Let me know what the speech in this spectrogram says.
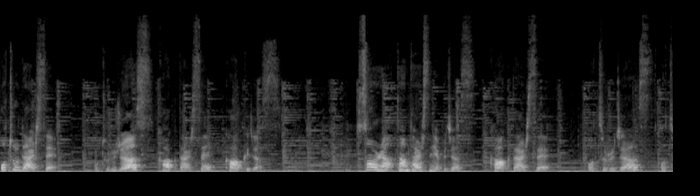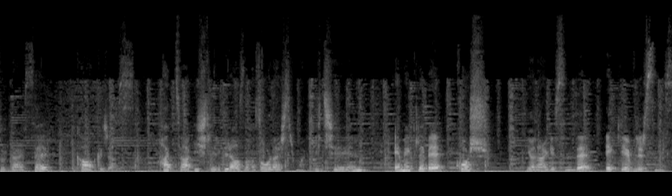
Otur derse oturacağız, kalk derse kalkacağız. Sonra tam tersini yapacağız. Kalk derse oturacağız, otur derse kalkacağız. Hatta işleri biraz daha zorlaştırmak için emekle ve koş yönergesinde ekleyebilirsiniz.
